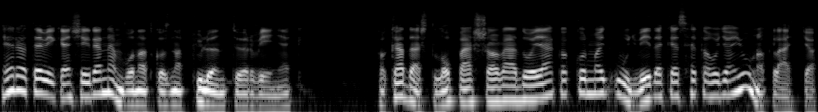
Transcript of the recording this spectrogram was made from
Erre a tevékenységre nem vonatkoznak külön törvények. Ha Kadást lopással vádolják, akkor majd úgy védekezhet, ahogyan jónak látja.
